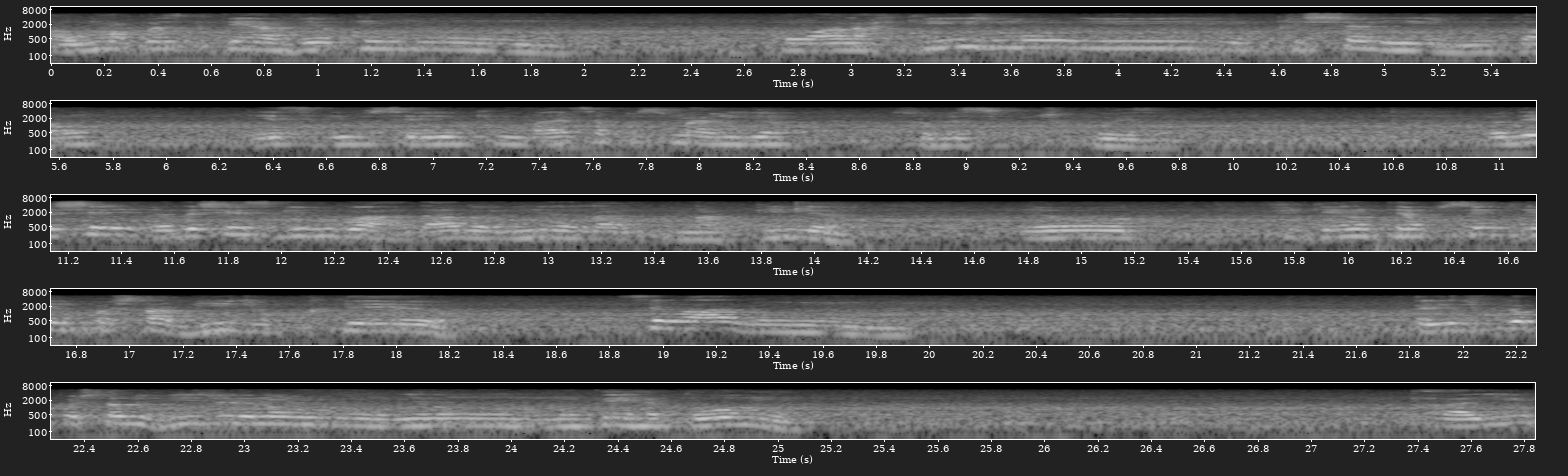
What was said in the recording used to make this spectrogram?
alguma coisa que tem a ver com, com anarquismo e cristianismo. Então, esse livro seria o que mais se aproximaria sobre esse tipo de coisa. Eu deixei, eu deixei esse livro guardado ali na, na pilha. Eu fiquei um tempo sem querer postar vídeo, porque, sei lá, não... A gente fica postando vídeo e não, e não, não tem retorno. Aí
